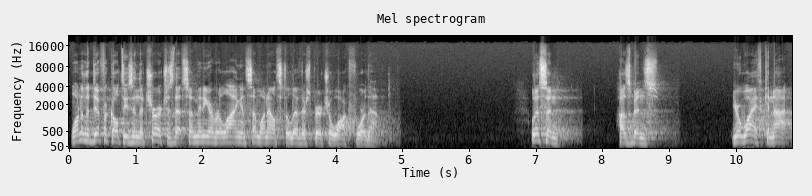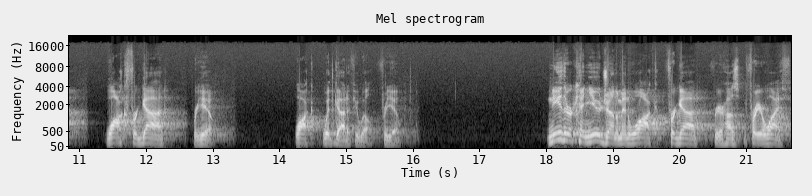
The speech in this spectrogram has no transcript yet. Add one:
One of the difficulties in the church is that so many are relying on someone else to live their spiritual walk for them. Listen, husbands, your wife cannot walk for God for you. Walk with God, if you will, for you. Neither can you, gentlemen, walk for God for your, husband, for your wife.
